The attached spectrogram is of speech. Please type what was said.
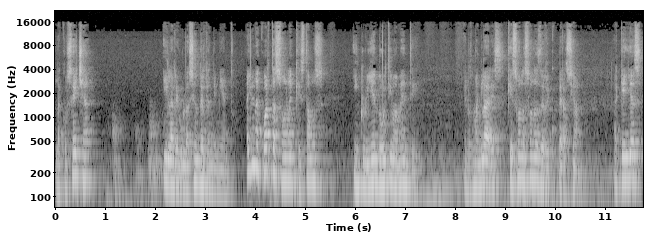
la cosecha y la regulación del rendimiento. Hay una cuarta zona que estamos incluyendo últimamente en los manglares, que son las zonas de recuperación, aquellas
